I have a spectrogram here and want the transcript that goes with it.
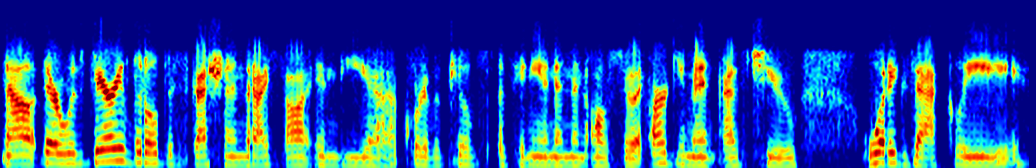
Now, there was very little discussion that I saw in the uh, Court of Appeals opinion and then also at argument as to what exactly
